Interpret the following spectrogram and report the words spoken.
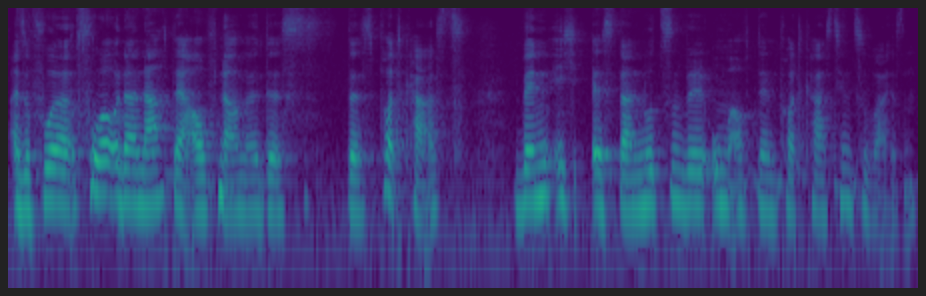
Also vor, vor oder nach der Aufnahme des, des Podcasts, wenn ich es dann nutzen will, um auf den Podcast hinzuweisen?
